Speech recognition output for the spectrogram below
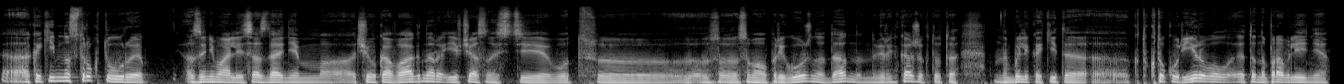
а какие именно структуры занимались созданием э, ЧВК «Вагнер», и в частности вот э, самого Пригожина, да, наверняка же кто-то, были какие-то, э, кто курировал это направление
